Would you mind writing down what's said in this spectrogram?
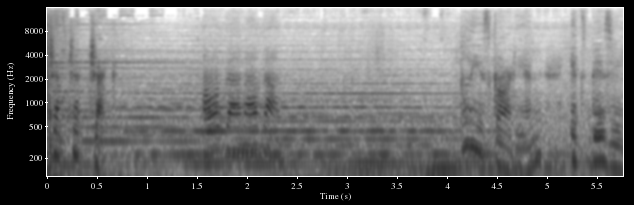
Check, check, check. All done, all done. Guardian. It's busy.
